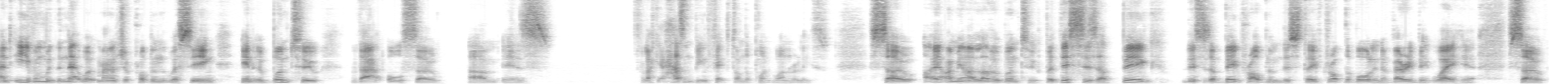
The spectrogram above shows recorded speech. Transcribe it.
And even with the network manager problem that we're seeing in ubuntu that also um, is like it hasn't been fixed on the point one release. So I, I mean i love ubuntu but this is a big this is a big problem. This they've dropped the ball in a very big way here. So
